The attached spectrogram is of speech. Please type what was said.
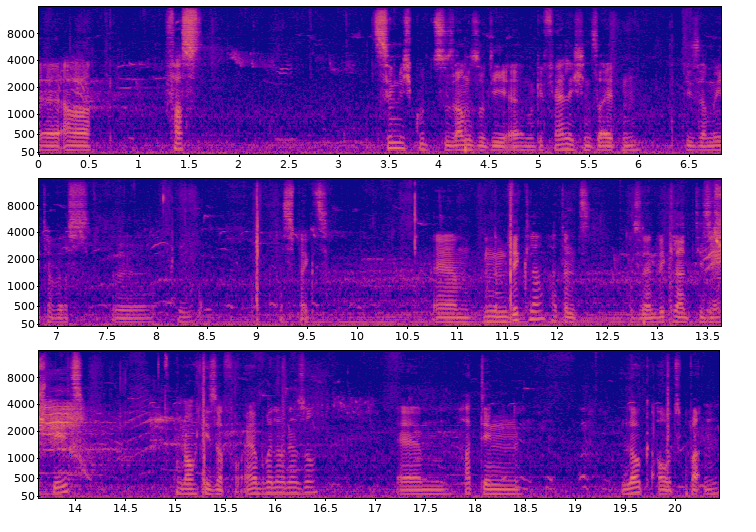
äh, aber fasst ziemlich gut zusammen so die ähm, gefährlichen Seiten dieser Metaverse äh. Ähm, ein Entwickler hat halt, also der Entwickler dieses. Spiels und auch dieser VR-Brille oder so, ähm, hat den Logout-Button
